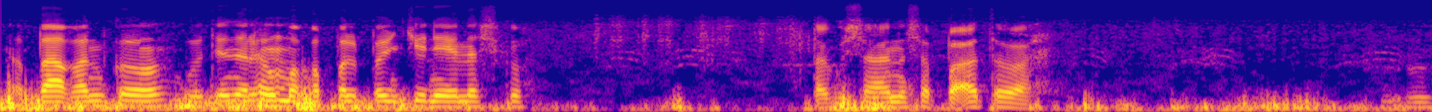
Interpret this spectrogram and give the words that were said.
Napakan ko. oh. Buti na lang makapal pa yung tsinelas ko. Tago sana sa paa to ah. Mhm.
